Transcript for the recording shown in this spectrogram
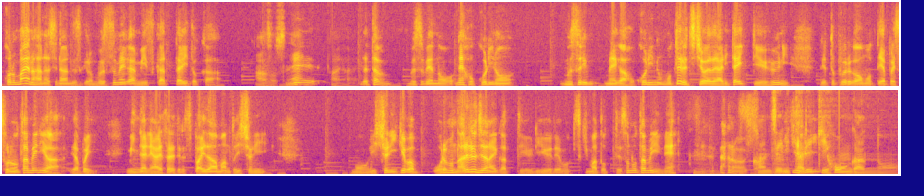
この前の話なんですけど、娘が見つかったりとか、あそうですね。ではいはい。で多分娘のね、誇りの、娘が誇りの持てる父親でありたいっていうふうに、デッドプールが思って、やっぱりそのためには、やっぱりみんなに愛されてるスパイダーマンと一緒に、もう一緒に行けば俺もなれるんじゃないかっていう理由でもう付きまとって、そのためにね、うん。あの、完全に他力本願の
